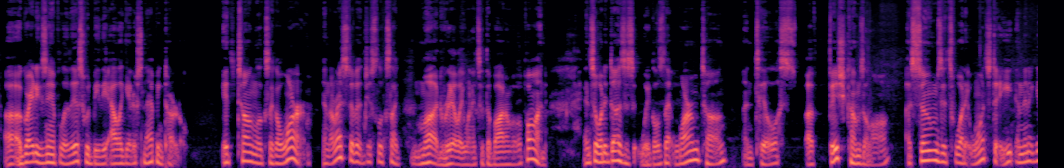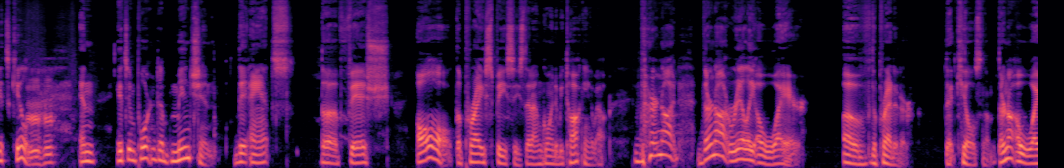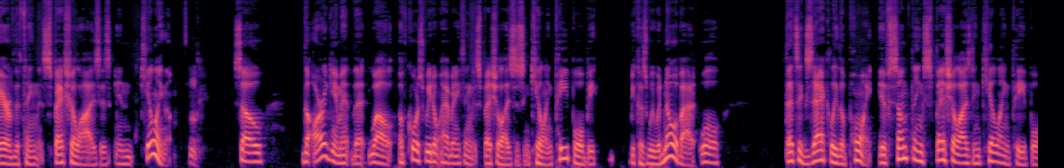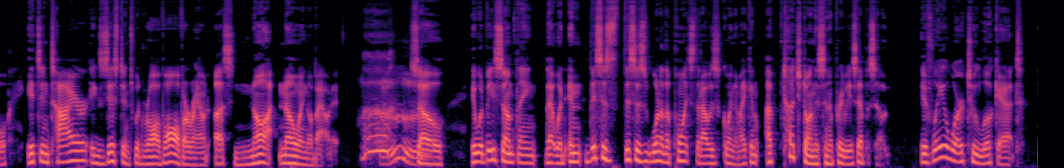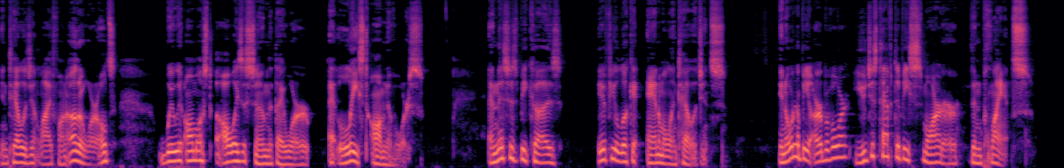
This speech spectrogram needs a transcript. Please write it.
Uh, a great example of this would be the alligator snapping turtle. Its tongue looks like a worm, and the rest of it just looks like mud, really, when it's at the bottom of a pond. And so, what it does is it wiggles that worm tongue until a fish comes along, assumes it's what it wants to eat, and then it gets killed. Mm-hmm. And it's important to mention the ants, the fish, all the prey species that I'm going to be talking about. They're not they're not really aware of the predator that kills them. They're not aware of the thing that specializes in killing them. Hmm. So the argument that well, of course we don't have anything that specializes in killing people be, because we would know about it. Well, that's exactly the point. If something specialized in killing people, its entire existence would revolve around us not knowing about it. Mm. So it would be something that would, and this is this is one of the points that I was going to make, and I've touched on this in a previous episode. If we were to look at intelligent life on other worlds, we would almost always assume that they were at least omnivores. And this is because if you look at animal intelligence, in order to be a herbivore, you just have to be smarter than plants.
